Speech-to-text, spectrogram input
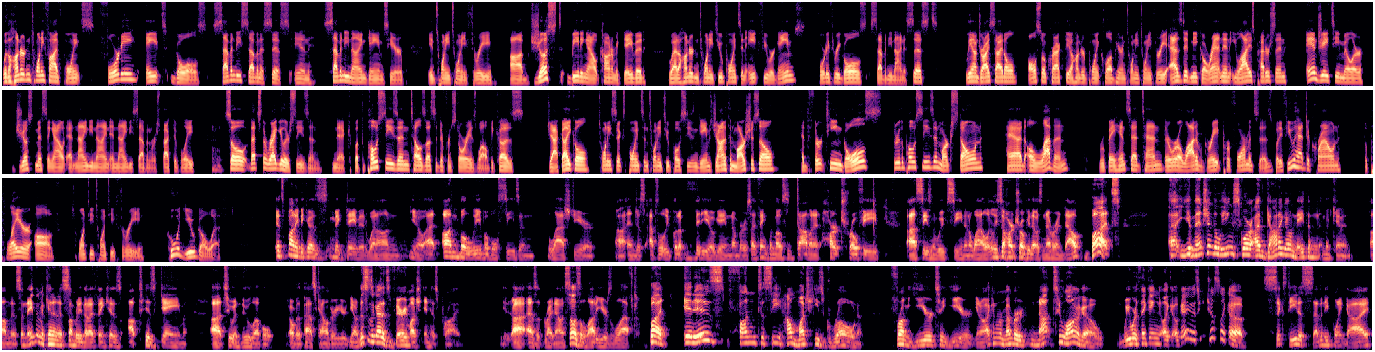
with 125 points, 48 goals, 77 assists in 79 games here in 2023. Uh, just beating out Connor McDavid, who had 122 points in eight fewer games, 43 goals, 79 assists. Leon Draisaitl also cracked the 100 point club here in 2023, as did Mikko Rantanen, Elias Pettersson, and JT Miller, just missing out at 99 and 97, respectively. Mm-hmm. So that's the regular season, Nick. But the postseason tells us a different story as well because Jack Eichel, 26 points in 22 postseason games. Jonathan Marchessault had 13 goals through the postseason. Mark Stone had 11. Roope Hintz had 10. There were a lot of great performances, but if you had to crown the player of 2023, who would you go with? It's funny because McDavid went on, you know, at unbelievable season last year uh, and just absolutely put up video game numbers. I think the most dominant Hart Trophy uh, season we've seen in a while, at least a Hart Trophy that was never in doubt. But uh, you mentioned the leading scorer. I've got to go Nathan MacKinnon on this. And Nathan MacKinnon is somebody that I think has upped his game uh, to a new level over the past calendar year. You know, this is a guy that's very much in his prime uh, as of right now, and still has a lot of years left. But it is fun to see how much he's grown from year to year. You know, I can remember not too long ago, we were thinking, like, okay, is he just like a 60 to 70 point guy?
